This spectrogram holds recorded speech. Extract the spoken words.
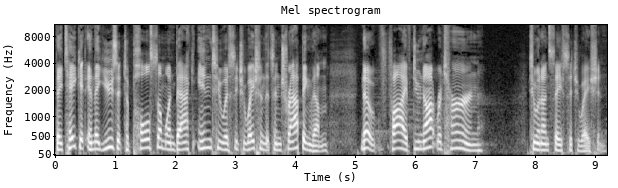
They take it and they use it to pull someone back into a situation that's entrapping them. No, five, do not return to an unsafe situation.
